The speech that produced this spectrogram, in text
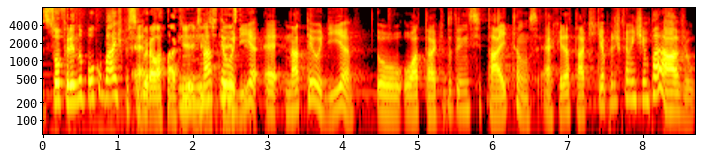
sofrendo um pouco mais para segurar é, o ataque. De, na de teoria, é, na teoria, o, o ataque do Tennessee Titans é aquele ataque que é praticamente imparável.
